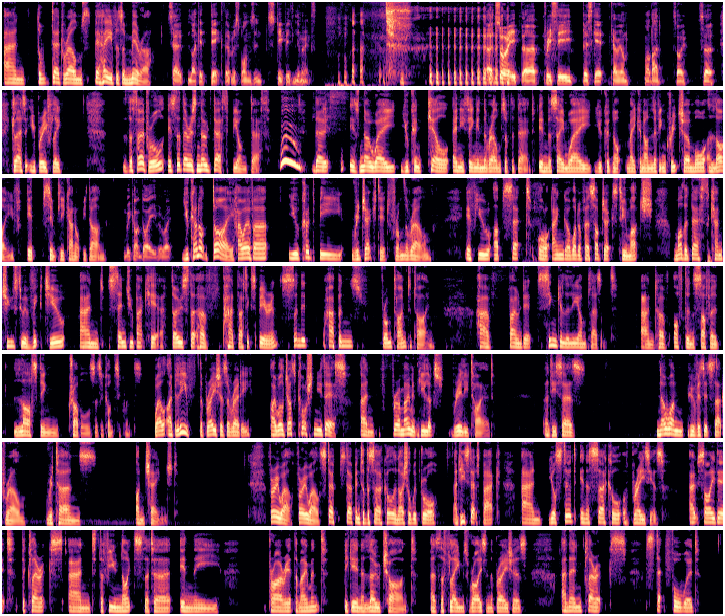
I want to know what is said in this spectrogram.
and the dead realms behave as a mirror. so like a dick that responds in stupid limericks. uh, sorry, uh, Priesty Biscuit. Carry on. My bad. Sorry, sir. Glares at you briefly. The third rule is that there is no death beyond death. Woo! There is no way you can kill anything in the realms of the dead. In the same way, you could not make an unliving creature more alive. It simply cannot be done. We can't die either, right? You cannot die, however, you could be rejected from the realm. If you upset or anger one of her subjects too much, Mother Death can choose to evict you and send you back here. Those that have had that experience, and it happens from time to time, have found it singularly unpleasant and have often suffered lasting troubles as a consequence. Well, I believe the braziers are ready. I will just caution you this. And for a moment, he looks really tired. And he says, No one who visits that realm returns unchanged. Very well, very well. Step step into the circle and I shall withdraw. And he steps back and you're stood in a circle of braziers. Outside it, the clerics and the few knights that are in the priory at the moment begin a low chant as the flames rise in the braziers. And then clerics step forward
